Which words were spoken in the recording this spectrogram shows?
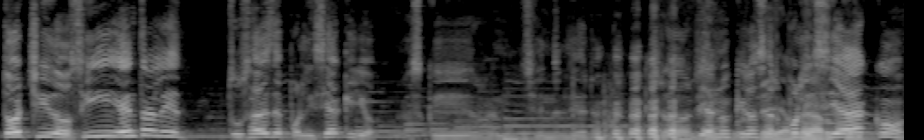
todo chido, sí, éntrale, tú sabes de policía que yo, es que renuncié en el diario, quiero- ya no quiero ser harto. policíaco,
